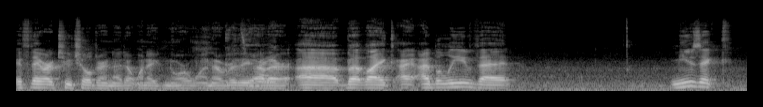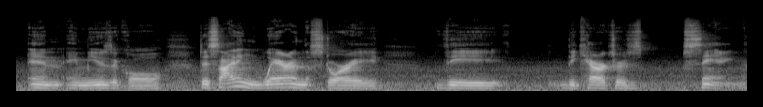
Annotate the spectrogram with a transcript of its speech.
If there are two children, I don't want to ignore one over the Right. other. Uh, but like, I, I believe that music in a musical, deciding where in the story the the characters sing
